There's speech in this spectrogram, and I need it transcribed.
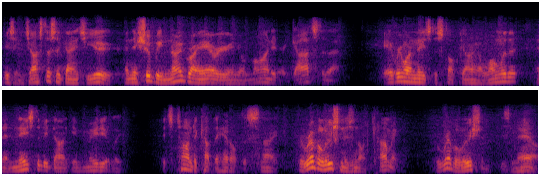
is injustice against you, and there should be no grey area in your mind in regards to that. Everyone needs to stop going along with it, and it needs to be done immediately. It's time to cut the head off the snake. The revolution is not coming. The revolution is now.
